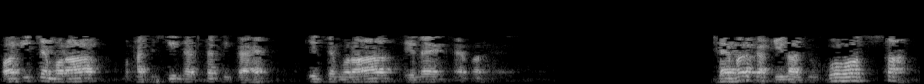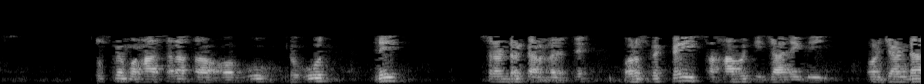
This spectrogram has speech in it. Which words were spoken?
اور اس سے مراد محدثین نے اکثر لکھا ہے۔ کہ اس سے مراد قلعہ خیبر ہے۔ خیبر کا قلعہ جو بہت سخت، اس میں محاصرہ تھا اور وہ یہود نہیں سرنڈر کر رہے تھے اور اس میں کئی صحابہ کی جانے گئی اور جھنڈا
